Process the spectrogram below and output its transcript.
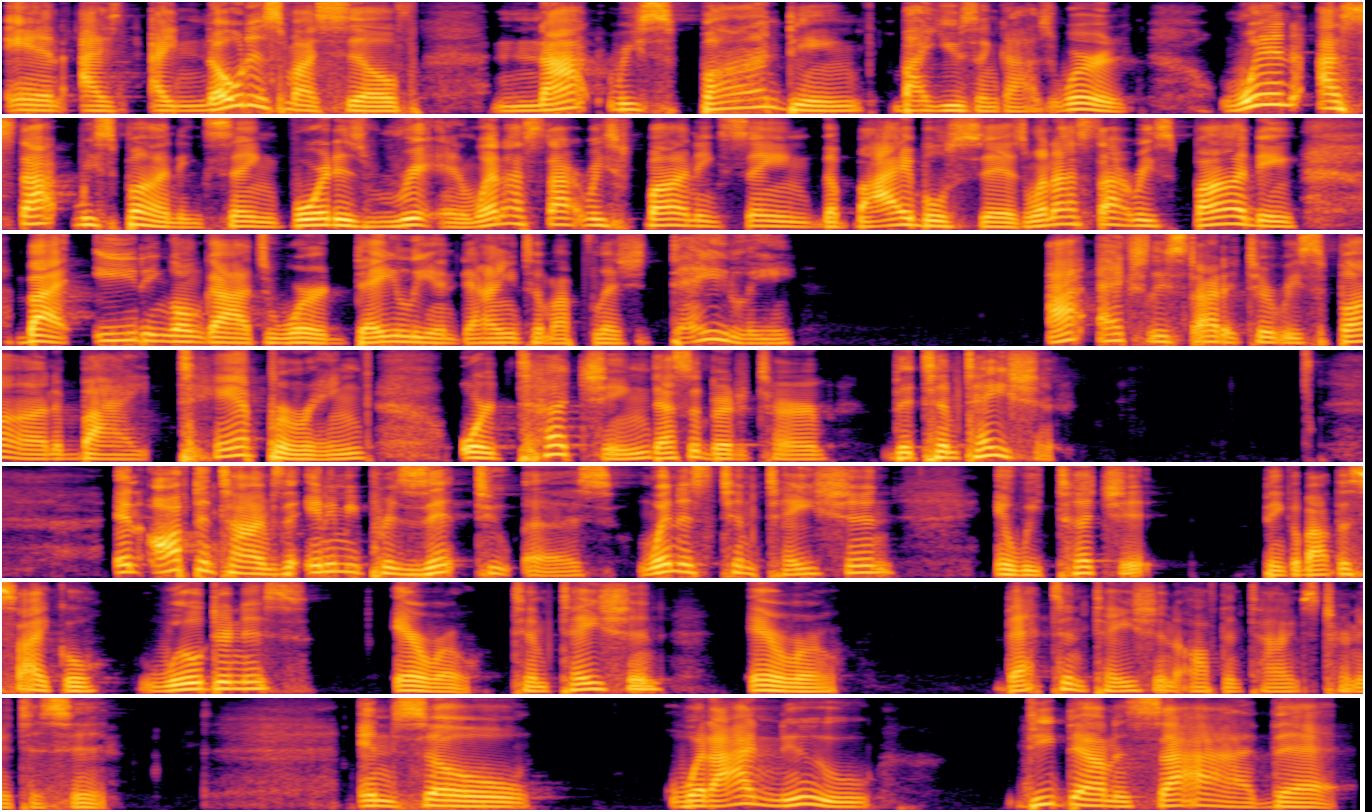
and I I notice myself not responding by using God's word. When I stop responding, saying, For it is written, when I start responding, saying, The Bible says, when I start responding by eating on God's word daily and dying to my flesh daily, I actually started to respond by tampering or touching, that's a better term, the temptation. And oftentimes the enemy present to us when it's temptation and we touch it, think about the cycle, wilderness, arrow, temptation, arrow. That temptation oftentimes turn into sin. And so what I knew deep down inside that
